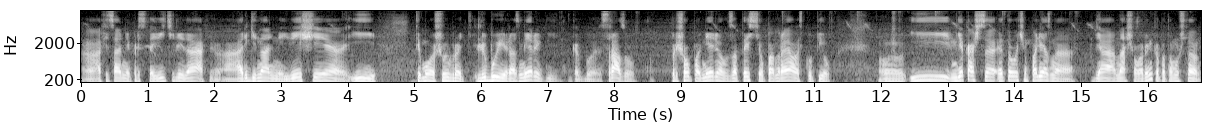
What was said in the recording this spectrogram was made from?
а, официальные представители, да, а, оригинальные вещи, и ты можешь выбрать любые размеры, как бы сразу пришел, померил, затестил, понравилось, купил. Э, и мне кажется, это очень полезно для нашего рынка, потому что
